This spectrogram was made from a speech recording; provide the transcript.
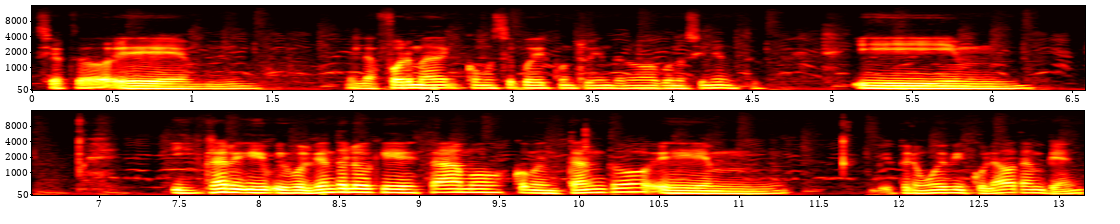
¿cierto? Eh, en la forma de cómo se puede ir construyendo nuevo conocimiento. Y, y claro, y, volviendo a lo que estábamos comentando, em, pero muy vinculado también,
